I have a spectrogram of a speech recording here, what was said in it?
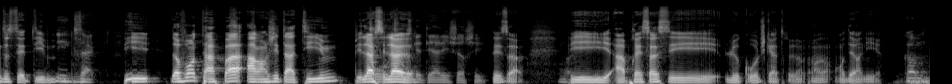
de cette team. Exact. Puis, dans le fond, t'as pas arrangé ta team. Puis là, c'est là. ce que tu es allé chercher. C'est ça. Ouais. Puis après ça, c'est le coach 4 en, en dernier. Comme,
